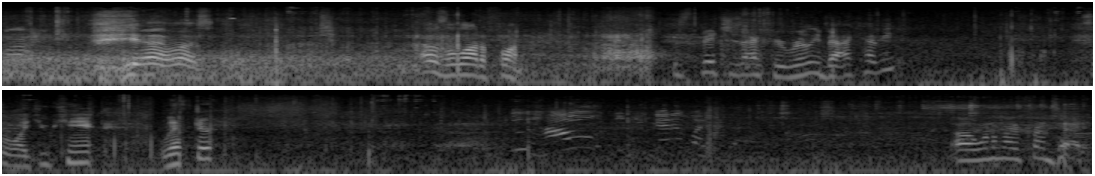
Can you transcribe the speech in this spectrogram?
fun. yeah, it was. That was a lot of fun. This bitch is actually really back heavy. So like you can't lift her. Dude, how did you get it like that? Uh, one of my friends had it.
